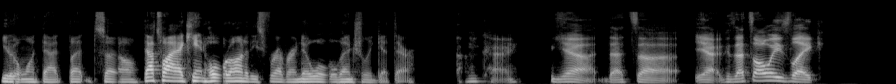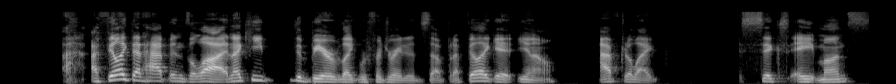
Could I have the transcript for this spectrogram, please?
You don't want that, but so that's why I can't hold on to these forever. I know we'll eventually get there. Okay. Yeah, that's uh yeah, because that's always like I feel like that happens a lot. And I keep the beer like refrigerated and stuff, but I feel like it, you know, after like six, eight months,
